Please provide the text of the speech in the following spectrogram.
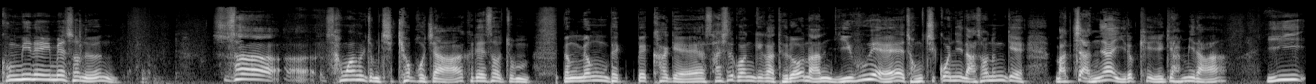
국민의힘에서는 수사 상황을 좀 지켜보자. 그래서 좀 명명백백하게 사실관계가 드러난 이후에 정치권이 나서는 게 맞지 않냐 이렇게 얘기합니다. 이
